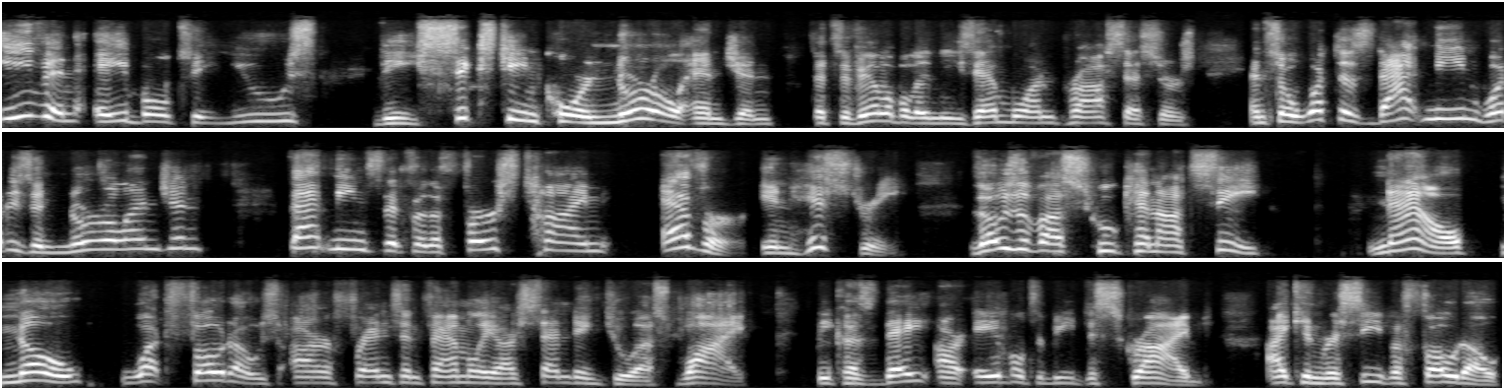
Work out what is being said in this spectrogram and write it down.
even able to use the 16 core neural engine that's available in these M1 processors. And so, what does that mean? What is a neural engine? That means that for the first time ever in history, those of us who cannot see now know what photos our friends and family are sending to us. Why? Because they are able to be described. I can receive a photo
